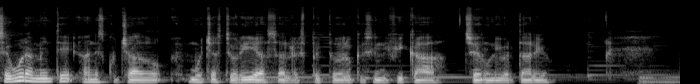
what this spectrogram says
Seguramente han escuchado muchas teorías al respecto de lo que significa ser un libertario.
